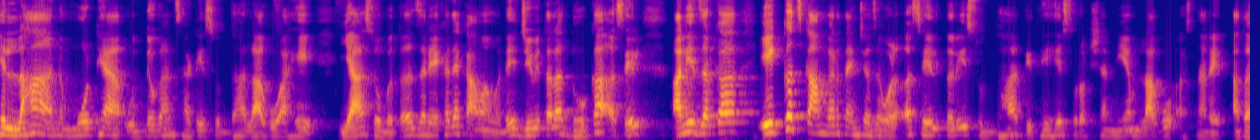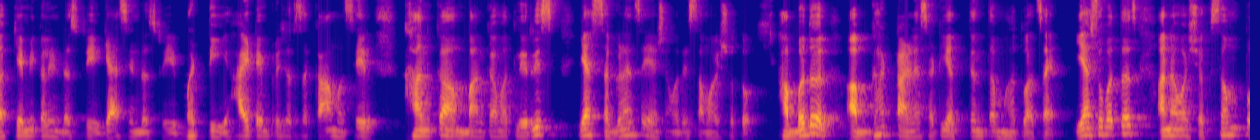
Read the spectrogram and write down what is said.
हे लहान मोठ्या उद्योगांसाठी सुद्धा लागू आहे. यासोबतच जर एखाद्या कामामध्ये जीविताला धोका असेल आणि जर का एकच कामगार त्यांच्याजवळ असेल तरी सुद्धा तिथे हे सुरक्षा नियम लागू असणार आहेत. आता केमिकल इंडस्ट्री गॅस इंडस्ट्री भट्टी हाय टेम्परेचरचं काम असेल खाणकाम बांधकामातली रिस्क या सगळ्यांचा याच्यामध्ये समावेश होतो. हा बदल अपघात टाळण्यासाठी अत्यंत महत्त्वाचा आहे. यासोबतच अनावश्यक संप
